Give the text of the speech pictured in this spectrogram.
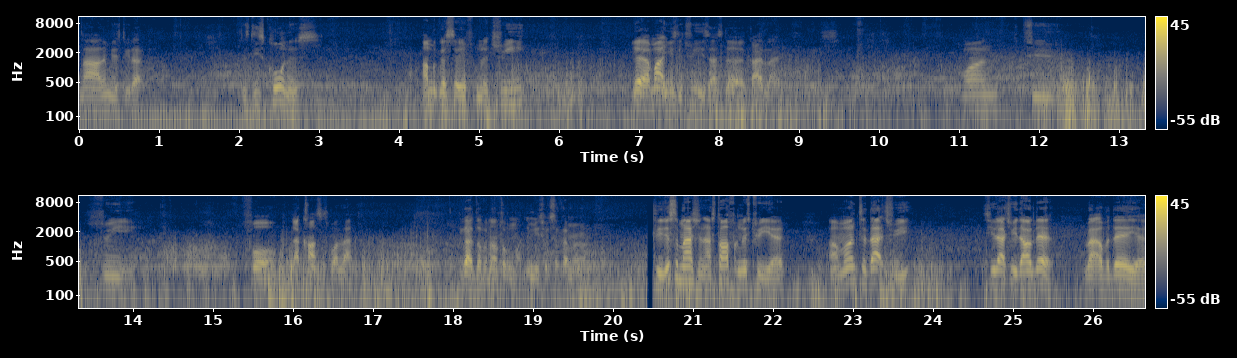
nah, let me just do that. Because these corners, I'm gonna say from the tree. Yeah, I might use the trees as the guideline. One, two, three, four. That counts as one lap. You guys don't know what I'm talking about. Let me switch the camera on. Just imagine I start from this tree, yeah. I'm on to that tree. See that tree down there? Right over there, yeah.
